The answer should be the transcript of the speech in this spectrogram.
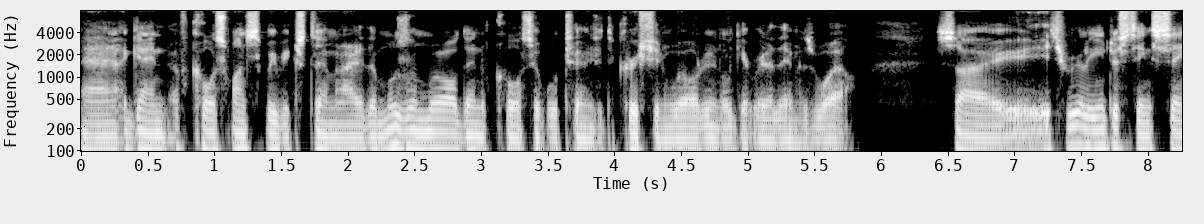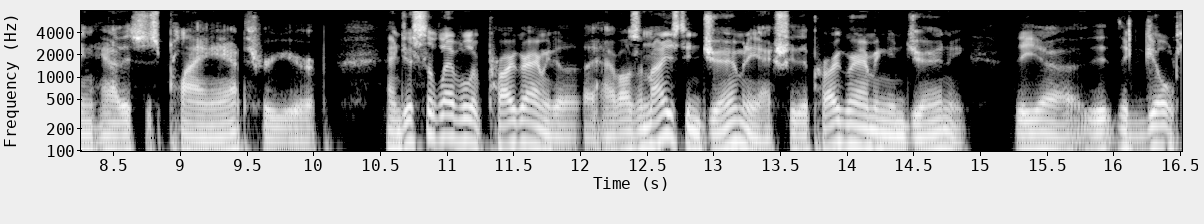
And again, of course, once we've exterminated the Muslim world, then of course it will turn to the Christian world and it'll get rid of them as well. So it's really interesting seeing how this is playing out through Europe and just the level of programming that they have. I was amazed in Germany, actually, the programming in Germany, the, uh, the, the, guilt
